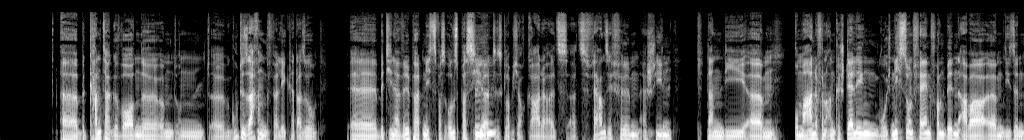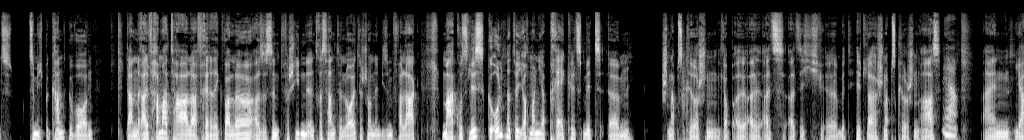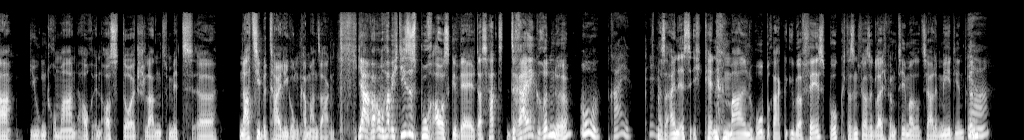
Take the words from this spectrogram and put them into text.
äh, bekannter gewordene und, und äh, gute Sachen verlegt hat. Also äh, Bettina Wilpert, Nichts, was uns passiert, mhm. ist, glaube ich, auch gerade als, als Fernsehfilm erschienen. Dann die ähm, Romane von Anke Stelling, wo ich nicht so ein Fan von bin, aber ähm, die sind ziemlich bekannt geworden. Dann Ralf Hammerthaler, Frederic Vallin, also es sind verschiedene interessante Leute schon in diesem Verlag. Markus Liske und natürlich auch Manja Präkels mit ähm, Schnapskirschen. Ich glaube, als, als ich äh, mit Hitler Schnapskirschen aß. Ja. Ein, ja, Jugendroman, auch in Ostdeutschland mit äh, Nazi-Beteiligung, kann man sagen. Ja, warum habe ich dieses Buch ausgewählt? Das hat drei Gründe. Oh, drei. Okay. Das eine ist, ich kenne Malen Hobrack über Facebook. Da sind wir also gleich beim Thema soziale Medien drin. Ja.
